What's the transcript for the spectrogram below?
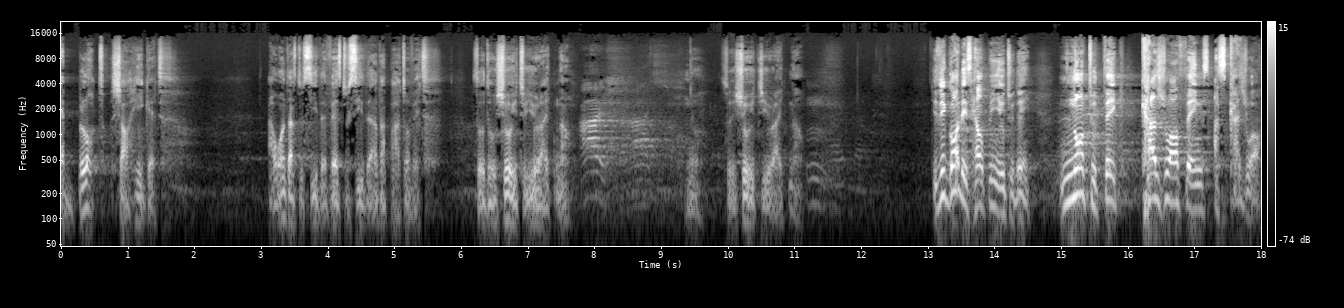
a blot shall he get. I want us to see the verse to see the other part of it. So they'll show it to you right now. No. So they show it to you right now. You see, God is helping you today not to take casual things as casual.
